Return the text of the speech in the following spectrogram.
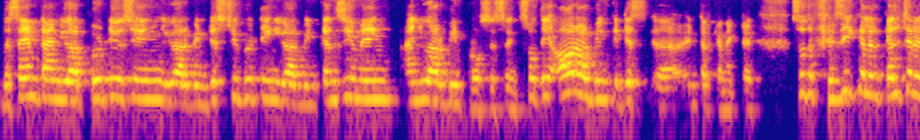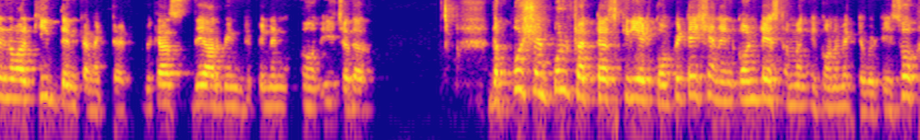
the same time you are producing you are being distributing you are being consuming and you are being processing. So they are all being dis, uh, interconnected. So the physical and cultural environment keep them connected because they are being dependent on each other. The push and pull factors create competition and contest among economic activities. So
